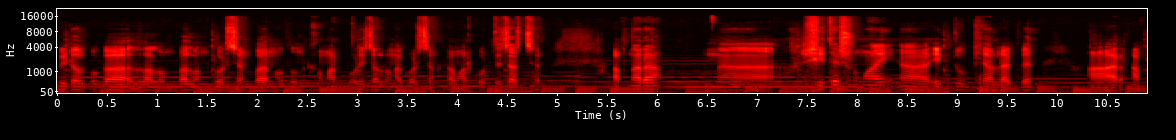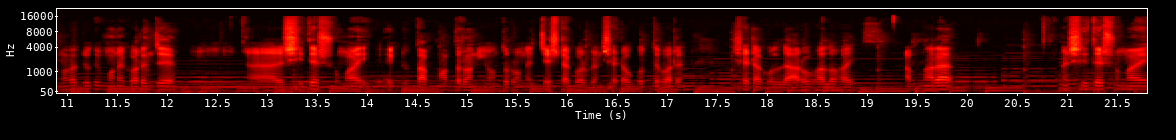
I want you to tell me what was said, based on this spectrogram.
বিটল পোকা লালন পালন করছেন বা নতুন খামার পরিচালনা করছেন খামার করতে চাচ্ছেন আপনারা শীতের সময় একটু খেয়াল রাখবেন। আর আপনারা যদি মনে করেন যে শীতের সময় একটু তাপমাত্রা নিয়ন্ত্রণের চেষ্টা করবেন, সেটাও করতে পারেন। সেটা করলে আরও ভালো হয়। আপনারা শীতের সময়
